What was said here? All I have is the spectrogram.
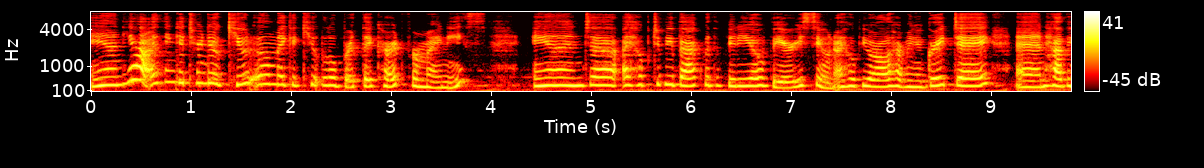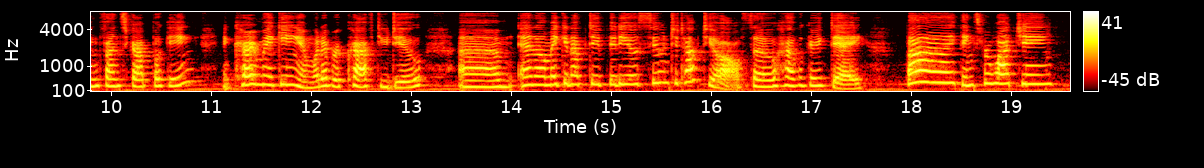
And yeah, I think it turned out cute. It'll make a cute little birthday card for my niece. And uh, I hope to be back with a video very soon. I hope you all are having a great day and having fun scrapbooking and card making and whatever craft you do. Um, and I'll make an update video soon to talk to you all. So have a great day. Bye. Thanks for watching.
